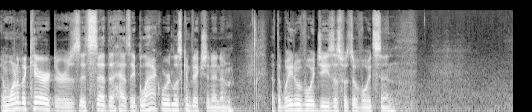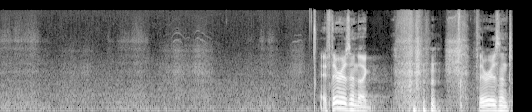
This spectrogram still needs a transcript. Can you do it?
And one of the characters, it's said, that has a black wordless conviction in him that the way to avoid Jesus was to avoid sin. If there isn't a if there isn't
